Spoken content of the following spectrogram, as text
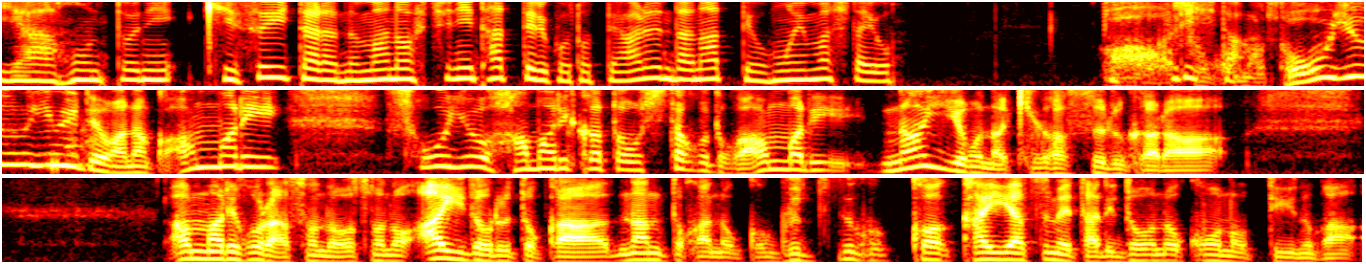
いや本当に気づいたら沼の縁に立ってることってあるんだなって思いましたよ。びっああくりしうまあそういう意味ではなんかあんまりそういうハマり方をしたことがあんまりないような気がするからあんまりほらそのそのアイドルとかなんとかのこうグッズをこう買い集めたりどうのこうのっていうのが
